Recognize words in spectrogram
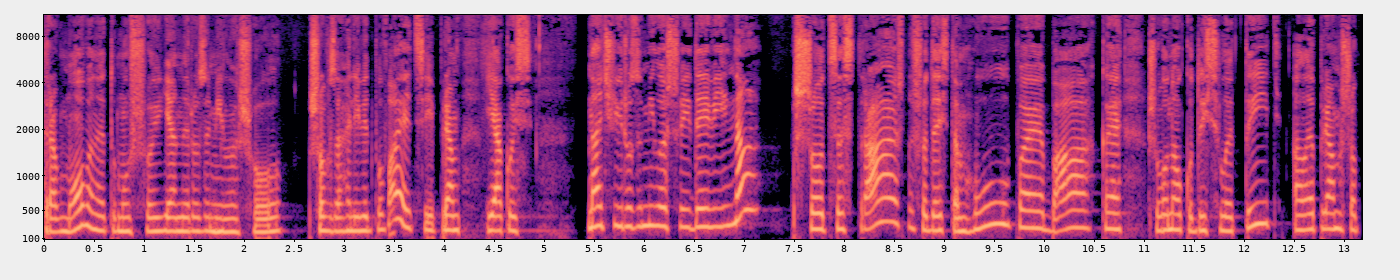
травмована, тому що я не розуміла, що, що взагалі відбувається, і прям якось, наче й розуміла, що йде війна, що це страшно, що десь там гупає, бахкає, що воно кудись летить. Але прям щоб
